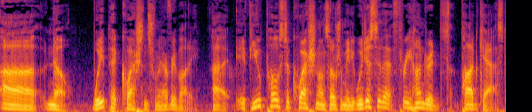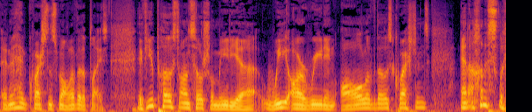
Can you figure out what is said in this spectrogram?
Uh, no. We pick questions from everybody. Uh, if you post a question on social media, we just did that 300th podcast, and it had questions from all over the place. If you post on social media, we are reading all of those questions. And honestly,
